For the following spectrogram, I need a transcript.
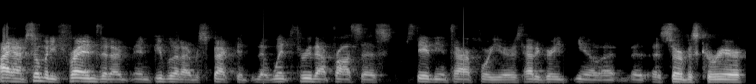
I have so many friends that I and people that I respect that, that went through that process, stayed the entire four years, had a great you know a, a service career,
